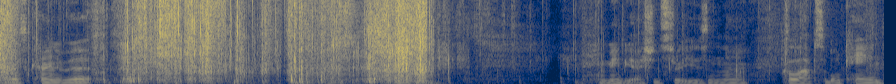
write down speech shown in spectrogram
And that's kind of it. Maybe I should start using that collapsible cane.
